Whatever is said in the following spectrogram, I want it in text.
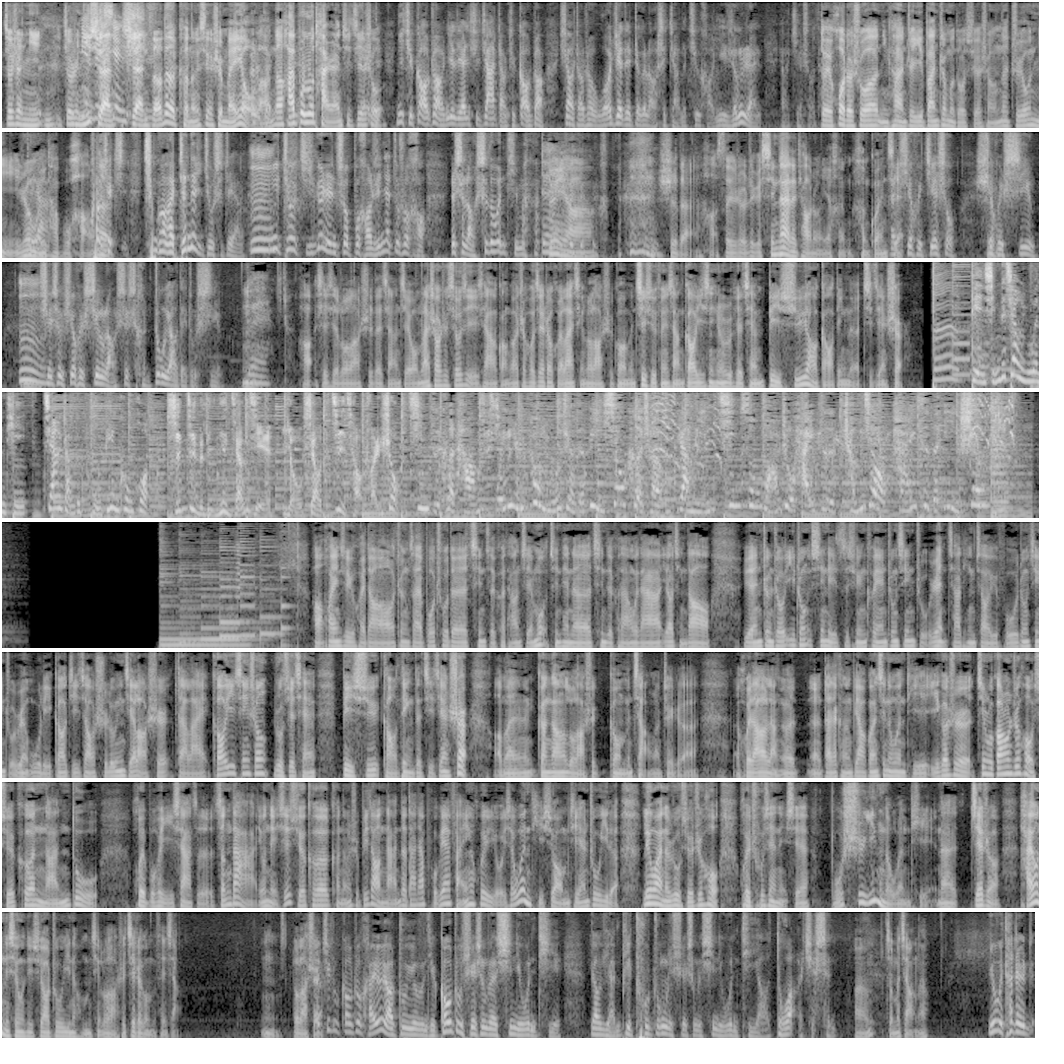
就是你，就是你选选择的可能性是没有了，嗯那还不如坦然去接受。你去告状，你联系家长去告状，校长说我觉得这个老师讲的挺好，你仍然要接受他。对，或者说，你看这一班这么多学生，那只有你认为他不好，那况且情情况还真的就是这样。嗯你只有几个人说不好，人家都说好，那是老师的问题吗？对对呀，是的，好，所以说这个心态的调整也很很关键。学会接受，学会适应。嗯，学生学会适应老师是很重要的一种适应。嗯对，好，谢谢罗老师的讲解。我们来稍事休息一下，广告之后接着回来，请罗老师跟我们继续分享高一新生入学前必须要搞定的几件事儿。典型的教育问题，家长的普遍困惑，先进的理念讲解，有效的技巧传授，亲子课堂，为人父母者的必修课程，让您轻松娃住孩子，成就孩子的一生。好，欢迎继续回到正在播出的亲子课堂节目。今天的亲子课堂为大家邀请到原郑州一中心理咨询科研中心主任、家庭教育服务中心主任、物理高级教师刘英杰老师，带来高一新生入学前必须搞定的几件事儿。我们刚刚陆老师跟我们讲了这个，回答了两个呃大家可能比较关心的问题，一个是进入高中之后学科难度。会不会一下子增大？有哪些学科可能是比较难的？大家普遍反映会有一些问题，需要我们提前注意的。另外呢，入学之后会出现哪些不适应的问题？那接着还有哪些问题需要注意呢？我们请罗老师接着给我们分享。嗯，罗老师，进入高中还有要注意的问题，高中学生的心理问题要远比初中的学生的心理问题要多而且深。嗯，怎么讲呢？因为他这个。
